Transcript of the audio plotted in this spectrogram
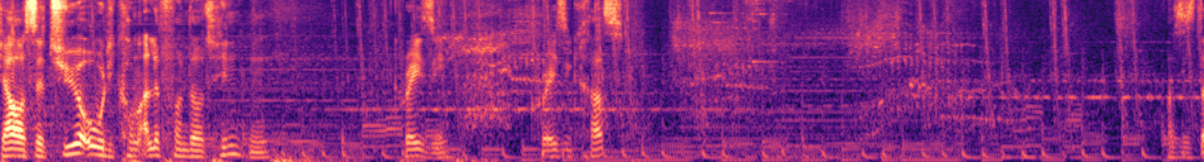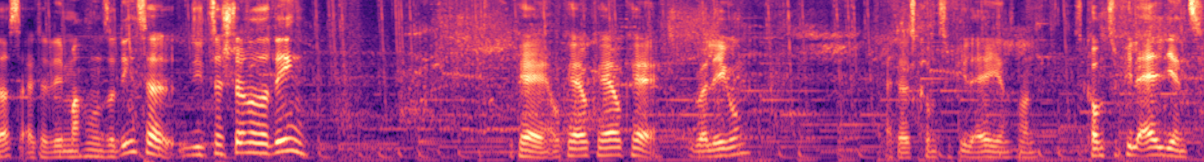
Ja, aus der Tür. Oh, die kommen alle von dort hinten. Crazy. Crazy krass. Was ist das, Alter? Die machen unser Ding. Die zerstören unser Ding. Okay, okay, okay, okay. Überlegung. Alter, es kommen zu viele Aliens, Mann. Es kommen zu viele Aliens.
